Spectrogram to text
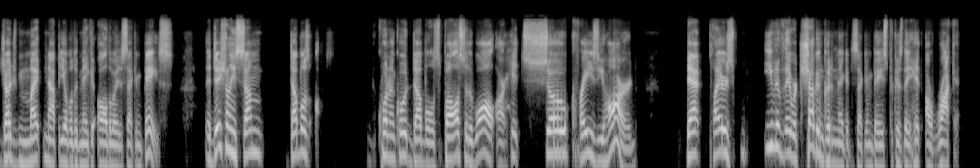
Judge might not be able to make it all the way to second base. Additionally, some doubles, quote unquote doubles, balls to the wall are hit so crazy hard that players, even if they were chugging, couldn't make it to second base because they hit a rocket.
